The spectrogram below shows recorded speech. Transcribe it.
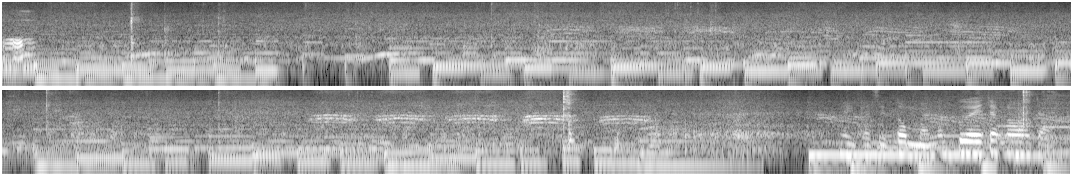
หอมนี่ก็สิต้มมันมันเปื่อยจักน้อยจ้ะ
